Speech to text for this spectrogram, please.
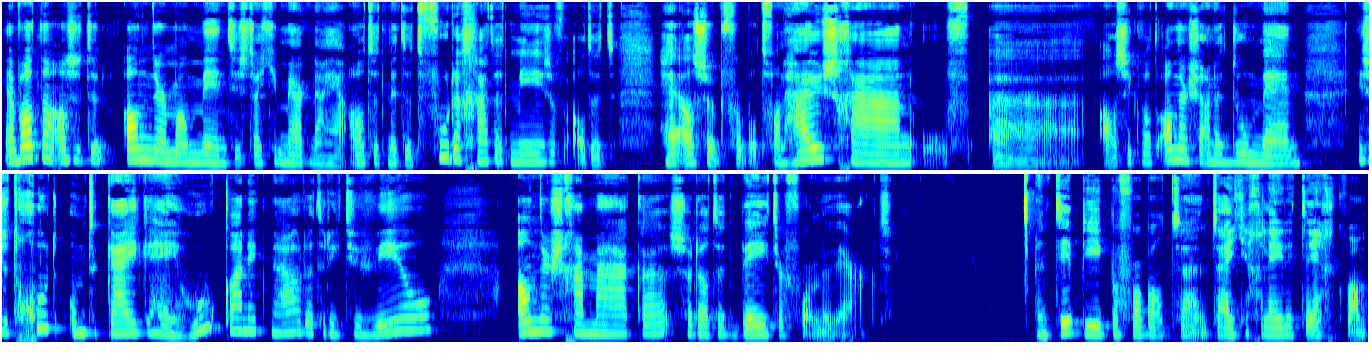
En wat nou als het een ander moment is dat je merkt, nou ja, altijd met het voeden gaat het mis, of altijd hè, als we bijvoorbeeld van huis gaan, of uh, als ik wat anders aan het doen ben, is het goed om te kijken, hey, hoe kan ik nou dat ritueel anders gaan maken, zodat het beter voor me werkt. Een tip die ik bijvoorbeeld eh, een tijdje geleden tegenkwam.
